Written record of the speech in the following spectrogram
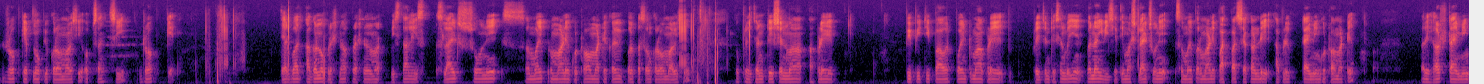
ડ્રોપ કેપનો ઉપયોગ કરવામાં આવે છે. ઓપ્શન સી ડ્રોપ કેપ ત્યારબાદ આગળનો પ્રશ્ન પ્રશ્ન નંબર પિસ્તાલીસ. સ્લાઇડ શોને સમય પ્રમાણે ગોઠવવા માટે કયો વિકલ્પ પસંદ કરવામાં આવે છે. તો પ્રેઝન્ટેશનમાં આપણે પીપીટી પાવર પોઈન્ટમાં આપણે પ્રેઝન્ટેશન બનાવી છે. તેમાં સ્લાઇડ શોને સમય પ્રમાણે પાંચ પાંચ સેકન્ડે આપણે ટાઈમિંગ ગોઠવવા માટે રિહર્સ ટાઈમિંગ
